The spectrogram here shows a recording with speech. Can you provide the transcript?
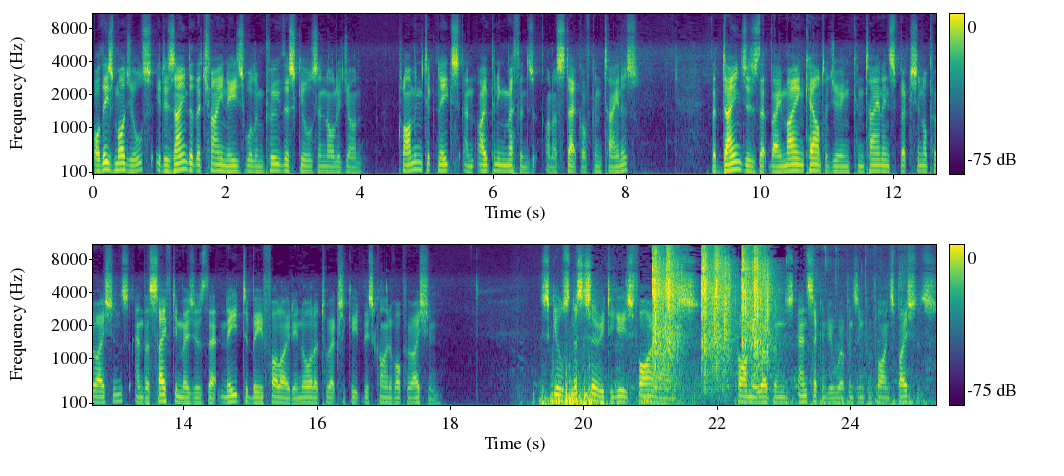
For these modules, it is aimed that the trainees will improve their skills and knowledge on climbing techniques and opening methods on a stack of containers, the dangers that they may encounter during container inspection operations and the safety measures that need to be followed in order to execute this kind of operation, skills necessary to use firearms, primary weapons and secondary weapons in confined spaces.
